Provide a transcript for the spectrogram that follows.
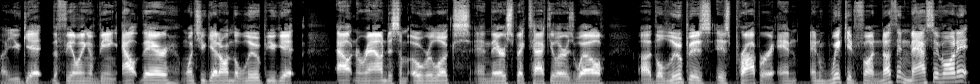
Uh, you get the feeling of being out there. Once you get on the loop, you get out and around to some overlooks, and they're spectacular as well. Uh, the loop is is proper and and wicked fun. Nothing massive on it,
